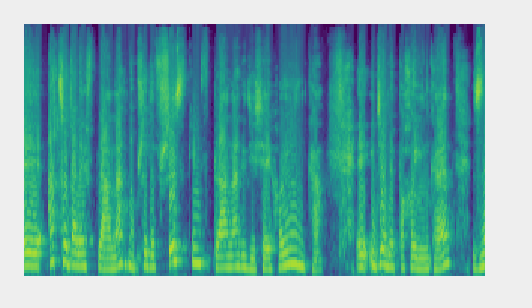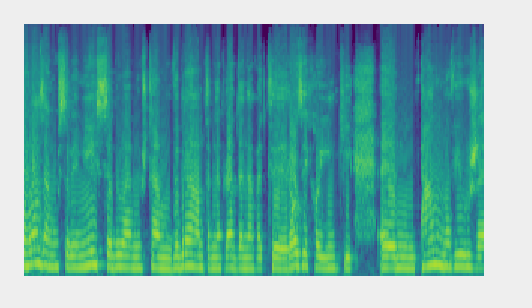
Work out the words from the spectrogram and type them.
E, A co dalej w planach? No przede wszystkim w planach dzisiaj choinka. E, Idziemy po choinkę. Znalazłam już sobie miejsce, byłam już tam, wybrałam tak naprawdę nawet rodzaj choinki. Pan mówił, że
